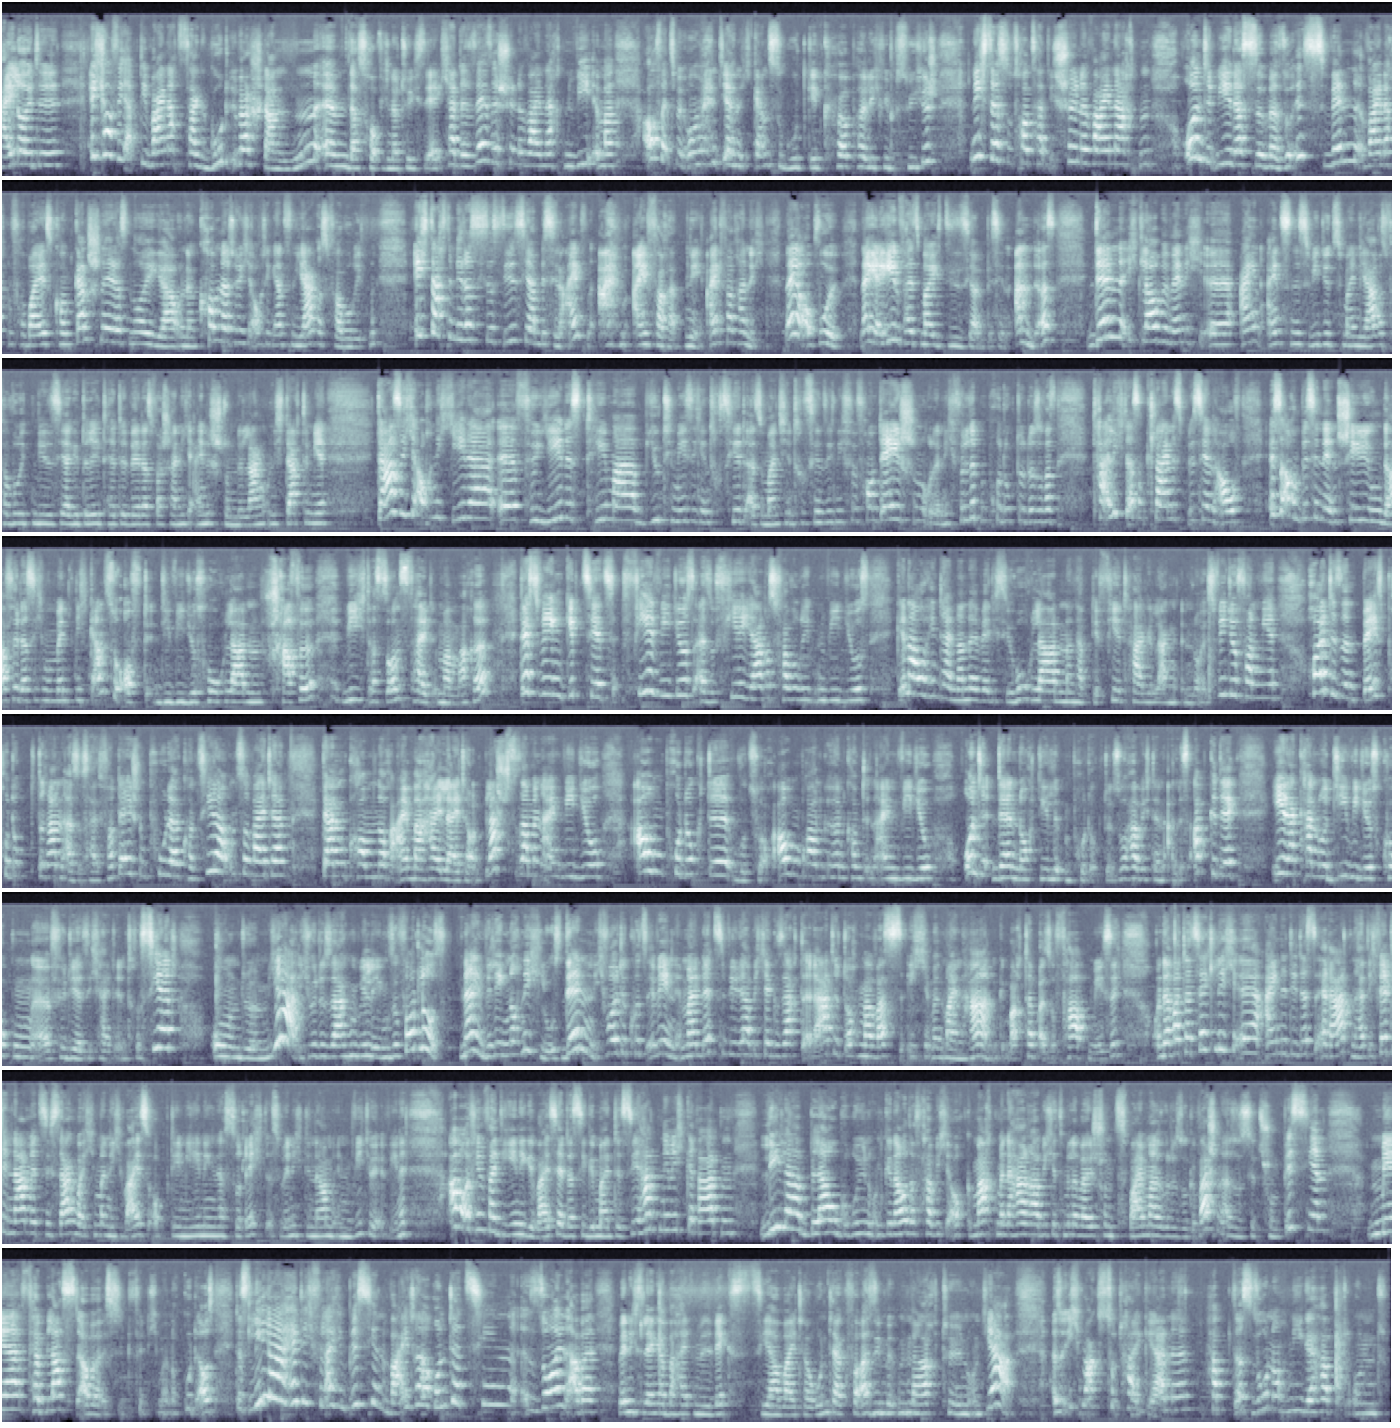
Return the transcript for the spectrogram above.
Hi. Leute, ich hoffe, ihr habt die Weihnachtstage gut überstanden. Ähm, das hoffe ich natürlich sehr. Ich hatte sehr, sehr schöne Weihnachten, wie immer, auch wenn es mir im Moment ja nicht ganz so gut geht, körperlich wie psychisch. Nichtsdestotrotz hatte ich schöne Weihnachten und wie das immer so ist, wenn Weihnachten vorbei ist, kommt ganz schnell das neue Jahr und dann kommen natürlich auch die ganzen Jahresfavoriten. Ich dachte mir, dass ich das dieses Jahr ein bisschen ein, einfacher, nee, einfacher nicht. Naja, obwohl, naja, jedenfalls mache ich dieses Jahr ein bisschen anders, denn ich glaube, wenn ich äh, ein einzelnes Video zu meinen Jahresfavoriten dieses Jahr gedreht hätte, wäre das wahrscheinlich ein eine Stunde lang. Und ich dachte mir, da sich auch nicht jeder äh, für jedes Thema beautymäßig interessiert, also manche interessieren sich nicht für Foundation oder nicht für Lippenprodukte oder sowas, teile ich das ein kleines bisschen auf. Ist auch ein bisschen eine Entschädigung dafür, dass ich im Moment nicht ganz so oft die Videos hochladen schaffe, wie ich das sonst halt immer mache. Deswegen gibt es jetzt vier Videos, also vier Jahresfavoriten-Videos. Genau hintereinander werde ich sie hochladen, dann habt ihr vier Tage lang ein neues Video von mir. Heute sind Base-Produkte dran, also das heißt Foundation, Puder, Concealer und so weiter. Dann kommen noch einmal Highlighter und Blush zusammen in ein Video. Augenprodukte, wozu auch Augenbrauen gehören, kommt in ein Video. Und dann noch die Lippenprodukte. So habe ich dann alles abgedeckt. Jeder kann nur die Videos gucken, äh, für die er sich halt interessiert. Und ähm, ja, ich würde sagen, wir legen sofort los. Nein, wir legen noch nicht los, denn ich wollte kurz erwähnen, in meinem letzten Video habe ich ja gesagt, ratet doch mal, was ich mit meinen Haaren gemacht habe, also farbmäßig. Und da war tatsächlich äh, eine, die das erraten hat. Ich werde den Namen jetzt nicht sagen, weil ich immer nicht weiß, ob demjenigen das so recht ist, wenn ich den Namen in einem Video erwähne. Aber auf jeden Fall, diejenige weiß ja, dass sie gemeint ist. Sie hat nämlich geraten, lila, blau, grün und genau das habe ich auch gemacht. Meine Haare habe ich jetzt mittlerweile schon zweimal oder so gewaschen, also ist jetzt schon ein bisschen mehr verblasst, aber es sieht, finde ich, immer noch gut aus. Das lila hätte ich vielleicht ein bisschen weiter weiter runterziehen sollen, aber wenn ich es länger behalten will, wächst es ja weiter runter quasi mit dem Nachtönen. Und ja, also ich mag es total gerne, habe das so noch nie gehabt und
